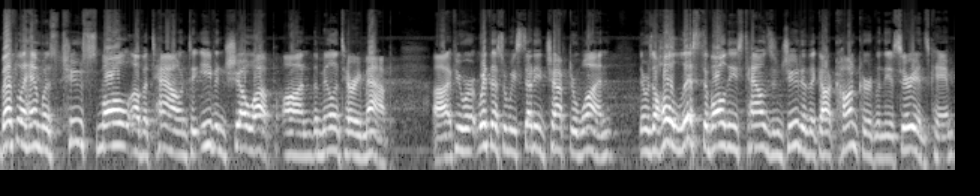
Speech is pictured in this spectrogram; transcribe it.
Bethlehem was too small of a town to even show up on the military map. Uh, if you were with us when we studied chapter 1, there was a whole list of all these towns in Judah that got conquered when the Assyrians came.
